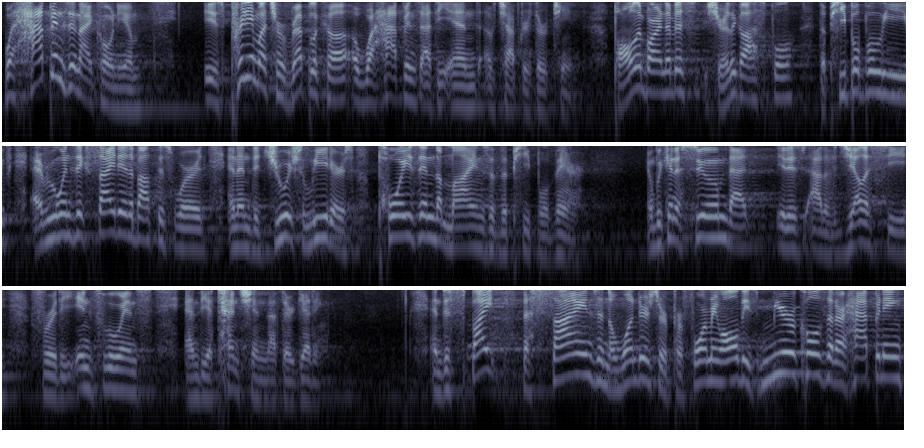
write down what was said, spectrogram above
What happens in Iconium is pretty much a replica of what happens at the end of chapter 13. Paul and Barnabas share the gospel, the people believe, everyone's excited about this word, and then the Jewish leaders poison the minds of the people there. And we can assume that it is out of jealousy for the influence and the attention that they're getting. And despite the signs and the wonders they're performing, all these miracles that are happening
